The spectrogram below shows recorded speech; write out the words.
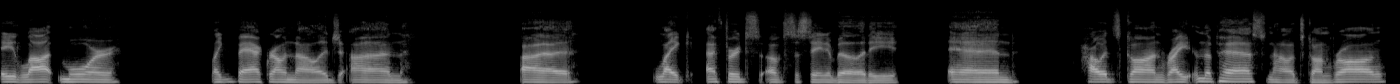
a lot more like background knowledge on uh like efforts of sustainability and how it's gone right in the past and how it's gone wrong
